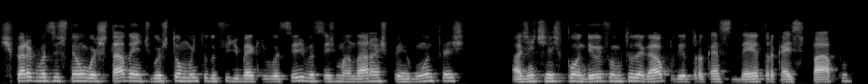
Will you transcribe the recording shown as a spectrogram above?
Espero que vocês tenham gostado. A gente gostou muito do feedback de vocês. Vocês mandaram as perguntas, a gente respondeu e foi muito legal poder trocar essa ideia, trocar esse papo.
